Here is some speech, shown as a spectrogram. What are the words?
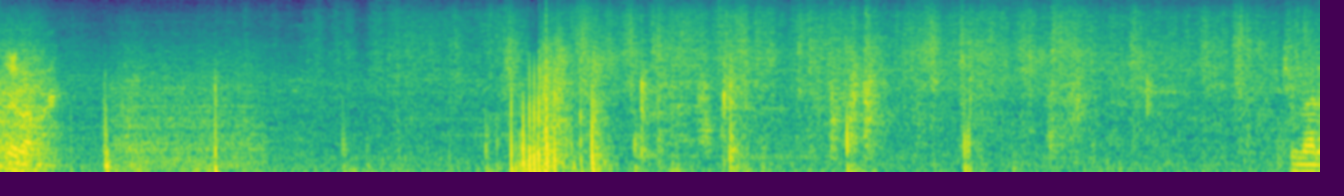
ওরে বাবা চুলার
